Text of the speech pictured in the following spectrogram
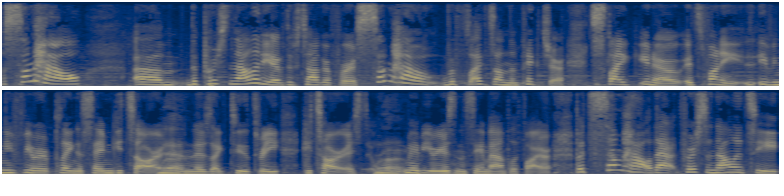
somehow. Um, the personality of the photographer somehow reflects on the picture. Just like, you know, it's funny, even if you're playing the same guitar and there's like two, three guitarists, Right. maybe you're using the same amplifier, but somehow that personality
